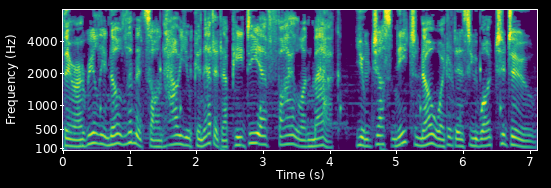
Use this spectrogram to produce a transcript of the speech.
There are really no limits on how you can edit a PDF file on Mac, you just need to know what it is you want to do.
